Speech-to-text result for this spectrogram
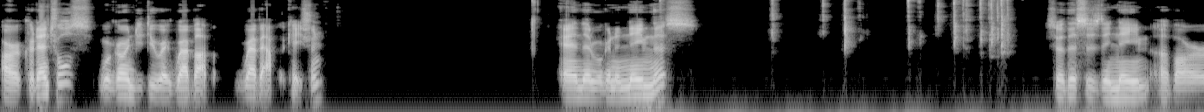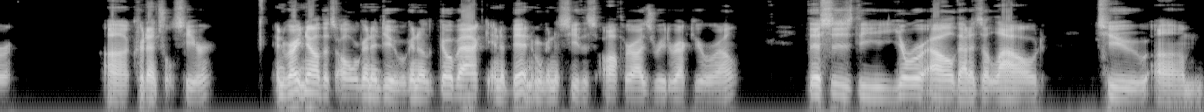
our credentials. We're going to do a web, app, web application. And then we're going to name this. So this is the name of our uh, credentials here. And right now that's all we're going to do. We're going to go back in a bit and we're going to see this authorized redirect URL. This is the URL that is allowed to um,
